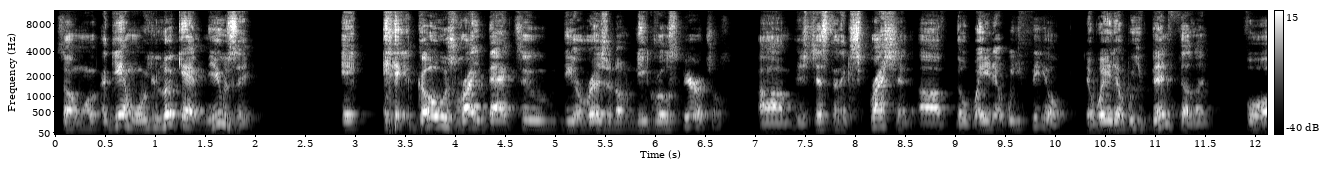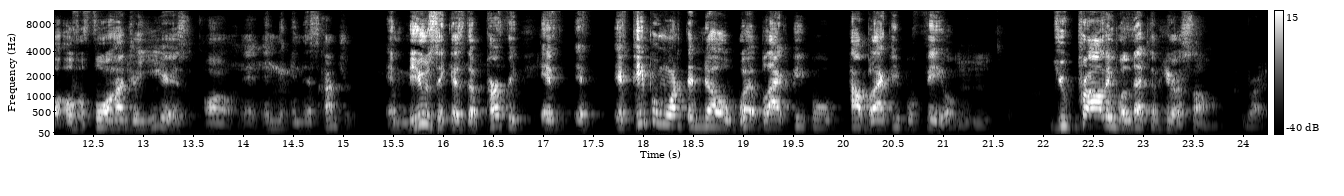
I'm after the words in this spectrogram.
So again, when you look at music, it it goes right back to the original Negro spirituals. Um, it's just an expression of the way that we feel, the way that we've been feeling for over 400 years uh, in, in this country. And music is the perfect, if, if, if people want to know what black people, how black people feel, mm-hmm. you probably will let them hear a song. Right.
